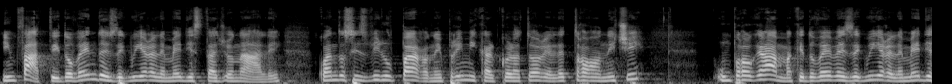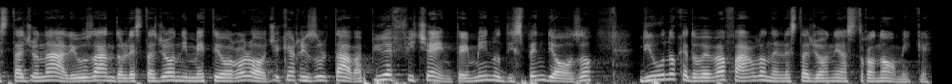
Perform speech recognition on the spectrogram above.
Infatti, dovendo eseguire le medie stagionali, quando si svilupparono i primi calcolatori elettronici, un programma che doveva eseguire le medie stagionali usando le stagioni meteorologiche risultava più efficiente e meno dispendioso di uno che doveva farlo nelle stagioni astronomiche,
